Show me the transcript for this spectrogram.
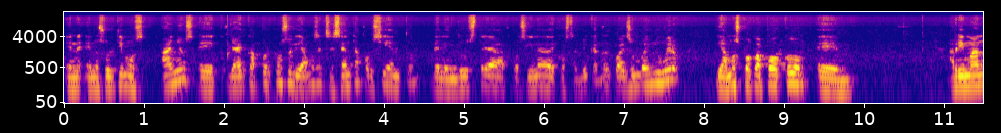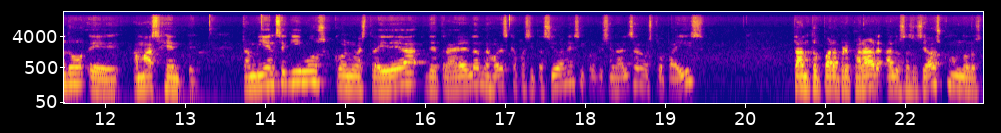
en, en los últimos años. Eh, ya en Capor consolidamos el 60% de la industria porcina de Costa Rica, lo cual es un buen número, y vamos poco a poco eh, arrimando eh, a más gente. También seguimos con nuestra idea de traer las mejores capacitaciones y profesionales a nuestro país tanto para preparar a los asociados como, los,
